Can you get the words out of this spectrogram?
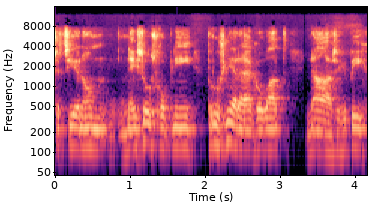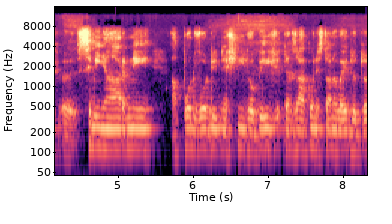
přeci jenom nejsou schopní pružně reagovat na, řekl bych, eh, seminárny a podvody dnešní doby, že ten zákon je stanovený, eh,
